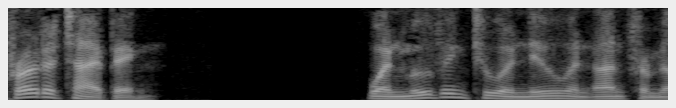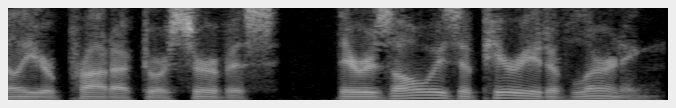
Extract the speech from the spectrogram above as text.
Prototyping When moving to a new and unfamiliar product or service, there is always a period of learning.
